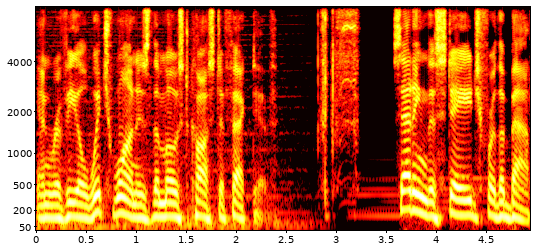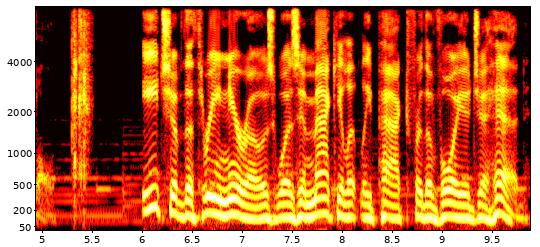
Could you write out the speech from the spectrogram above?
and reveal which one is the most cost-effective. Setting the stage for the battle. Each of the three Niros was immaculately packed for the voyage ahead,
